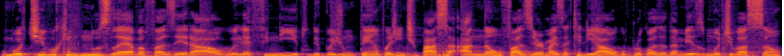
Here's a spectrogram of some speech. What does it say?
O motivo que nos leva a fazer algo, ele é finito. Depois de um tempo a gente passa a não fazer mais aquele algo por causa da mesma motivação.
